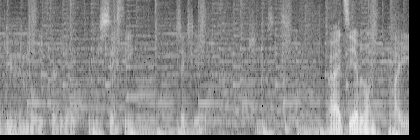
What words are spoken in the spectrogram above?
Could you even believe 38? Maybe sixty. 68. Jesus. All right. See everyone. Bye.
